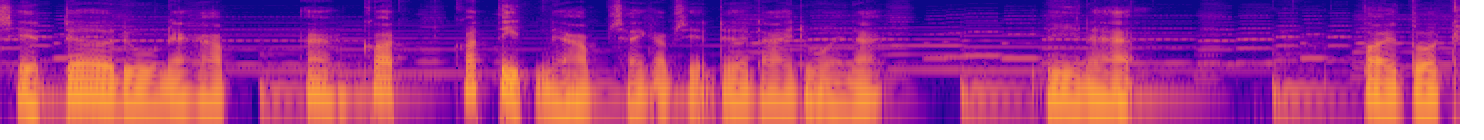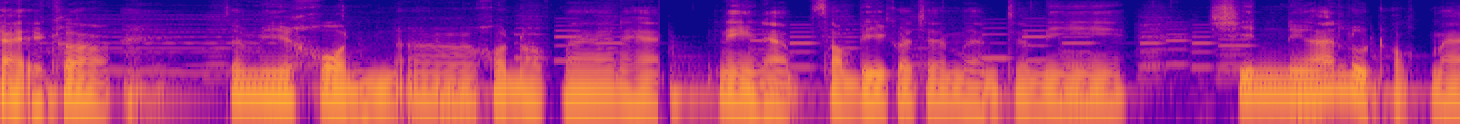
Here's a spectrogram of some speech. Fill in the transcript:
เชดเดอร์ดูนะครับอะก็ก็ติดนะครับใช้กับเชดเดอร์ได้ด้วยนะ นี่นะฮะต่อยตัวไก่ก็จะมีขนเอ่อขนออกมานะฮะนี่นะครับซอมบี้ก็จะเหมือนจะมีชิ้นเนื้อหลุดออกมา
